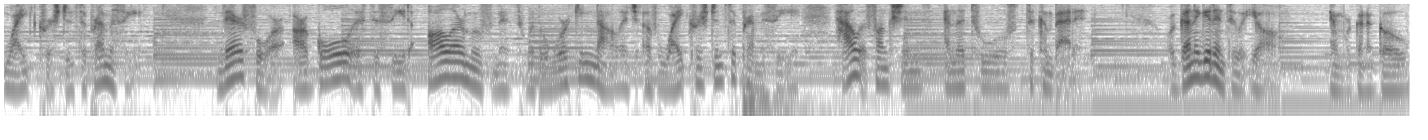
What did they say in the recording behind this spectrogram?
white Christian supremacy. Therefore, our goal is to seed all our movements with a working knowledge of white Christian supremacy, how it functions, and the tools to combat it. We're gonna get into it, y'all, and we're gonna go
